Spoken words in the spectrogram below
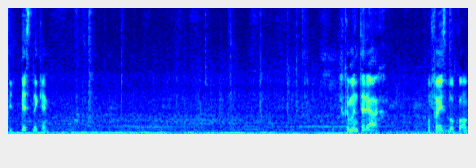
Підписники. В коментарях у Фейсбуку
